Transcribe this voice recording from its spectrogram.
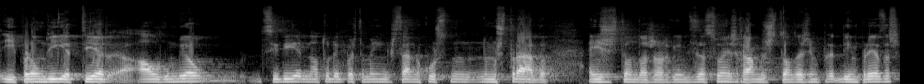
e para um dia ter algo meu, decidi na altura depois também ingressar no curso no mestrado em gestão das organizações, ramo de gestão das, de empresas,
